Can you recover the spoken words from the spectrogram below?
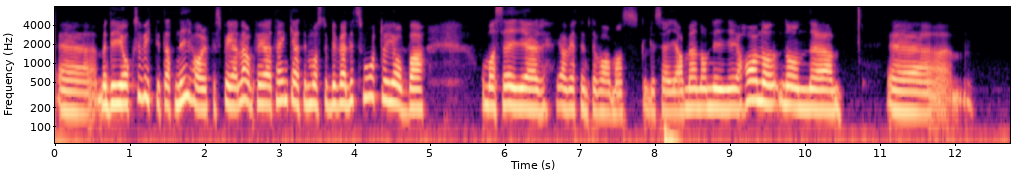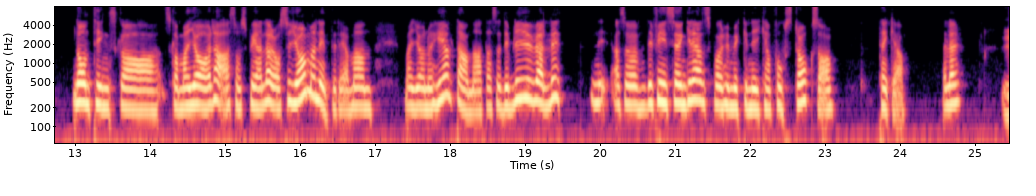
Eh, men det är också viktigt att ni har det för spelaren. För jag tänker att det måste bli väldigt svårt att jobba om man säger, jag vet inte vad man skulle säga, men om ni har någon, någon eh, eh, någonting ska, ska man göra som spelare och så gör man inte det. Man, man gör något helt annat. Alltså det blir ju väldigt ni, alltså, det finns ju en gräns för hur mycket ni kan fostra också, tänker jag. Eller? Eh,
